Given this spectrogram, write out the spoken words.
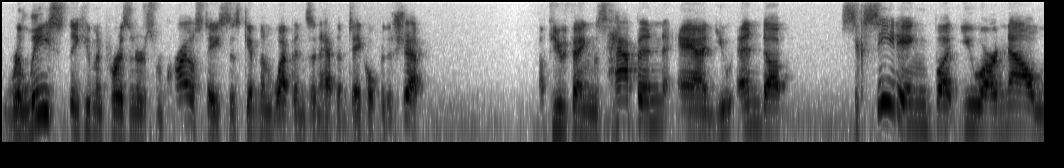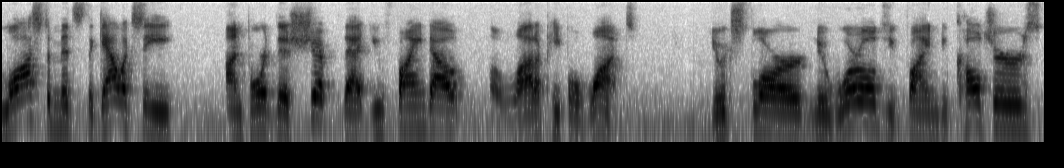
release the human prisoners from cryostasis, give them weapons, and have them take over the ship. A few things happen, and you end up succeeding, but you are now lost amidst the galaxy on board this ship that you find out a lot of people want. You explore new worlds, you find new cultures,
